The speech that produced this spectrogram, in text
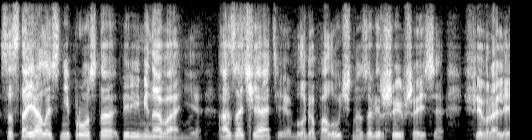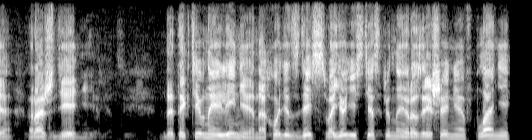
состоялось не просто переименование, а зачатие, благополучно завершившееся в феврале рождения. Детективная линия находит здесь свое естественное разрешение в плане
